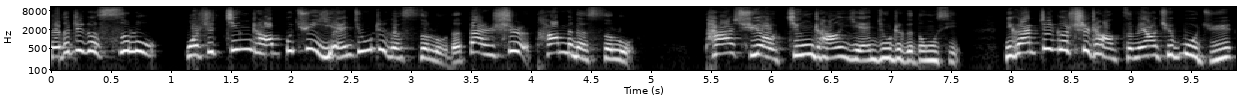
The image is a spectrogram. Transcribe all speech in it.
我的这个思路，我是经常不去研究这个思路的。但是他们的思路，他需要经常研究这个东西。你看这个市场怎么样去布局，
